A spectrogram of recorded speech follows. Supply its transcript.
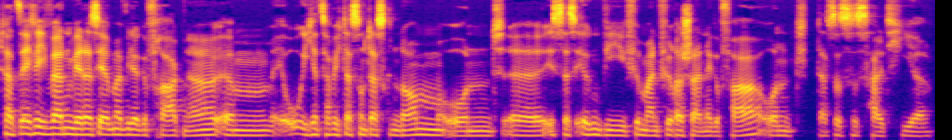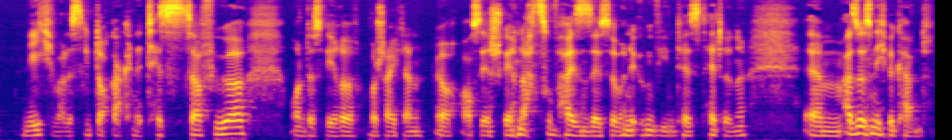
Tatsächlich werden wir das ja immer wieder gefragt. Ne? Ähm, oh, jetzt habe ich das und das genommen und äh, ist das irgendwie für meinen Führerschein eine Gefahr? Und das ist es halt hier nicht, weil es gibt auch gar keine Tests dafür und das wäre wahrscheinlich dann ja auch sehr schwer nachzuweisen, selbst wenn man irgendwie einen Test hätte. Ne? Ähm, also ist nicht bekannt.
